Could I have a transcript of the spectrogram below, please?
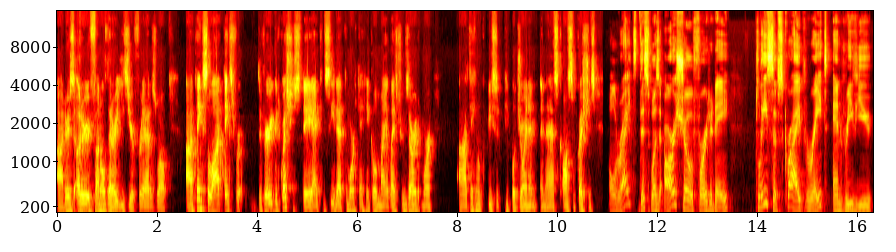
Uh, there's other funnels that are easier for that as well. Uh, thanks a lot. Thanks for the very good questions today. I can see that the more technical my live streams are, the more uh, technical people join and, and ask awesome questions. All right, this was our show for today. Please subscribe, rate, and review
